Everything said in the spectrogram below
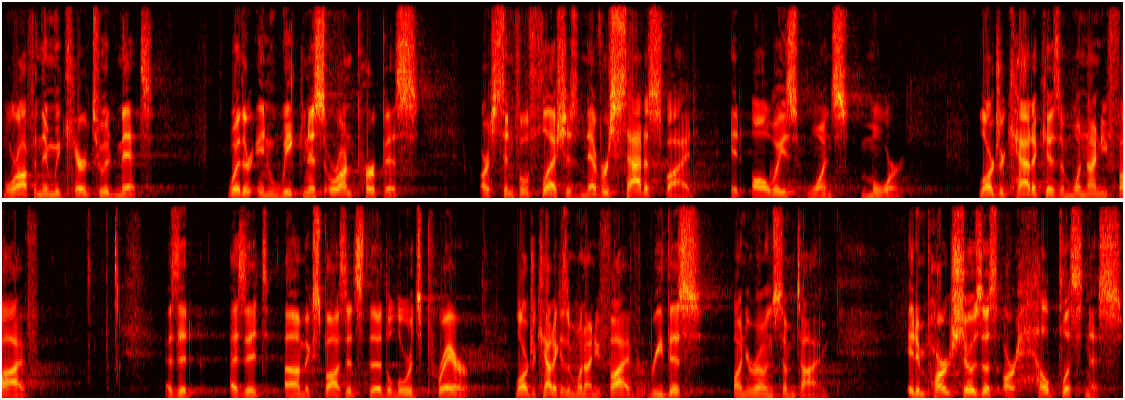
more often than we care to admit, whether in weakness or on purpose, our sinful flesh is never satisfied, it always wants more. Larger Catechism 195 as it, as it um, exposits the, the Lord's Prayer. Larger Catechism 195. Read this on your own sometime. It in part shows us our helplessness,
